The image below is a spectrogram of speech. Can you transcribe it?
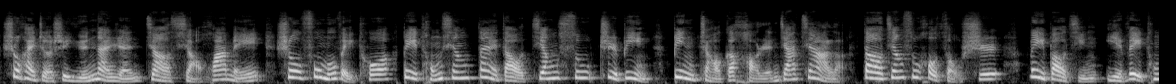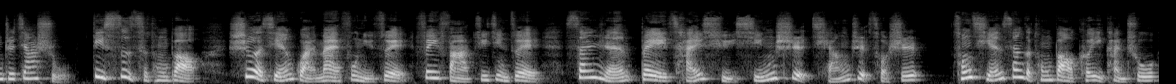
受害者是云南人，叫小花梅，受父母委托被同乡带到江苏治病，并找个好人家嫁了。到江苏后走失，未报警，也未通知家属。第四次通报，涉嫌拐卖妇女罪、非法拘禁罪，三人被采取刑事强制措施。从前三个通报可以看出，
